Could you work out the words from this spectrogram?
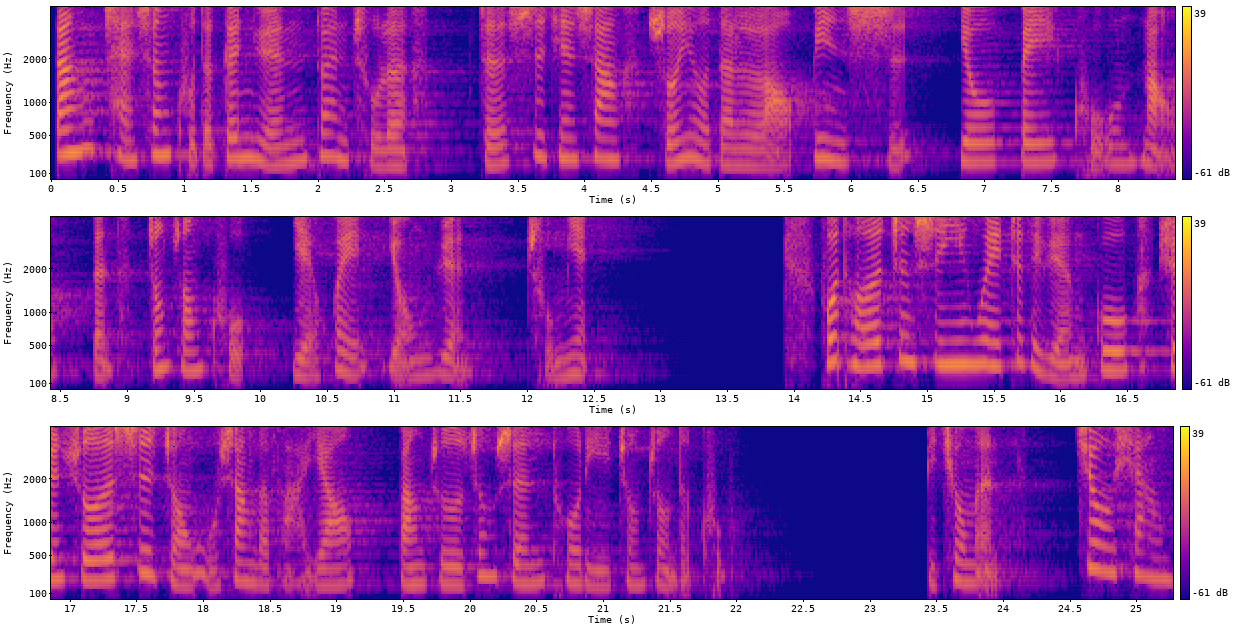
当产生苦的根源断除了，则世间上所有的老、病、死、忧、悲、苦、恼等种种苦，也会永远。除灭。佛陀正是因为这个缘故，宣说四种无上的法要，帮助众生脱离种种的苦。比丘们，就像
